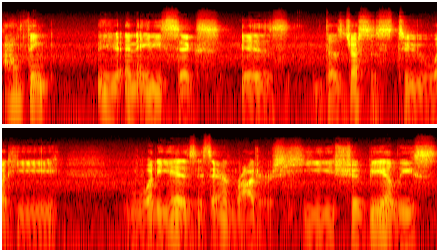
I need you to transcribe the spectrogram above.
I don't think an 86 is does justice to what he what he is. It's Aaron Rodgers. He should be at least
